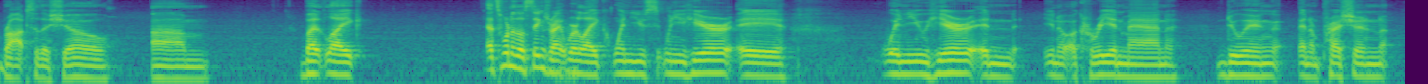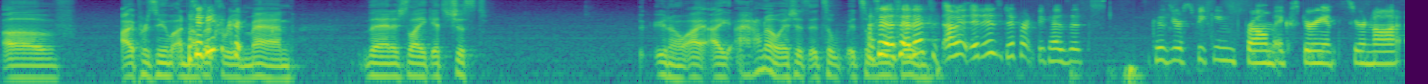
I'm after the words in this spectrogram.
brought to the show. Um, but like, that's one of those things, right? Where like when you when you hear a when you hear in you know a Korean man doing an impression of, I presume another Korean man, then it's like it's just you know, I, I, I don't know. It's just it's a it's a. So, so that's I mean, it is different because it's because you're speaking from experience. You're not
